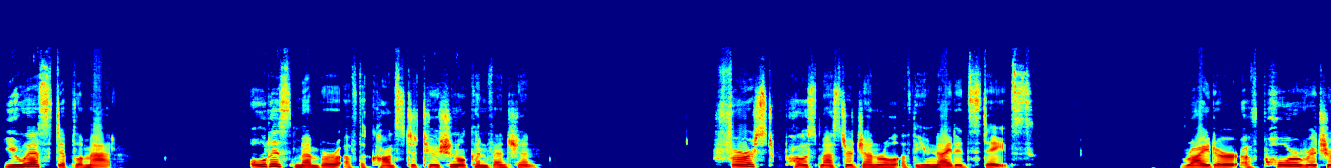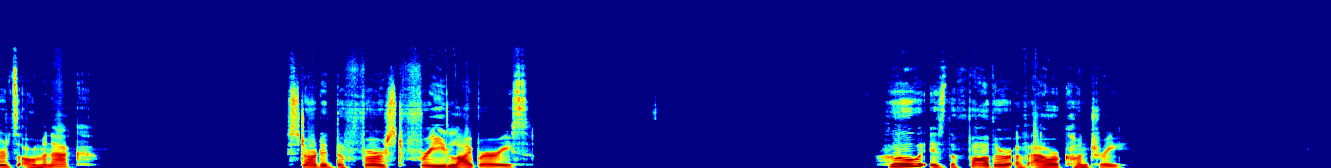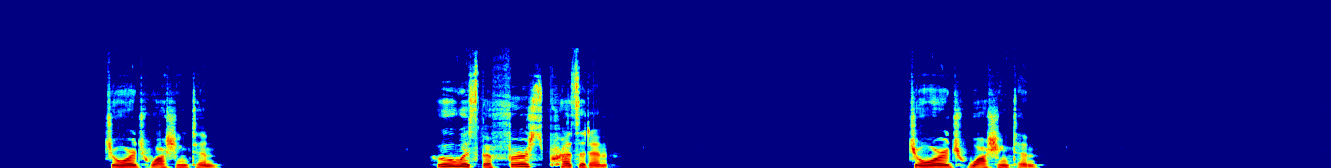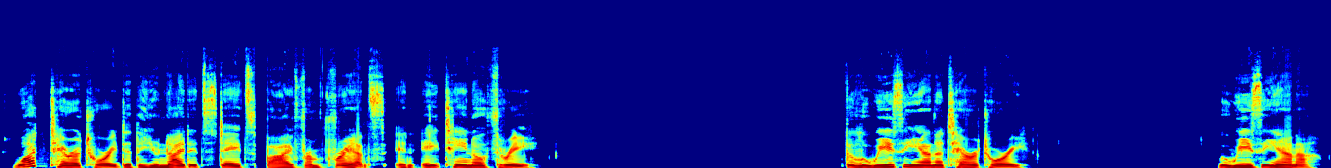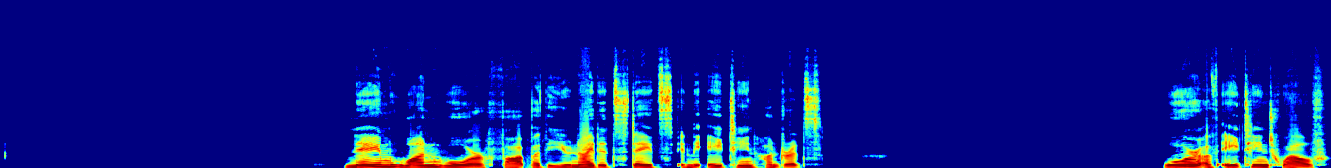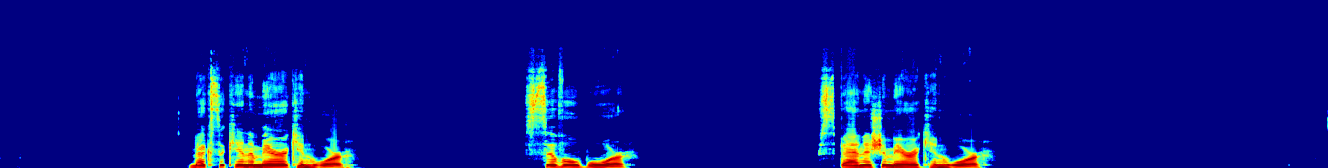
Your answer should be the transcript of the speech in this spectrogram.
U.S. diplomat, oldest member of the Constitutional Convention, first Postmaster General of the United States, writer of Poor Richard's Almanac, started the first free libraries. Who is the father of our country? George Washington. Who was the first president? George Washington. What territory did the United States buy from France in 1803? The Louisiana Territory. Louisiana. Name one war fought by the United States in the 1800s. War of 1812. Mexican American War. Civil War. Spanish American War.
